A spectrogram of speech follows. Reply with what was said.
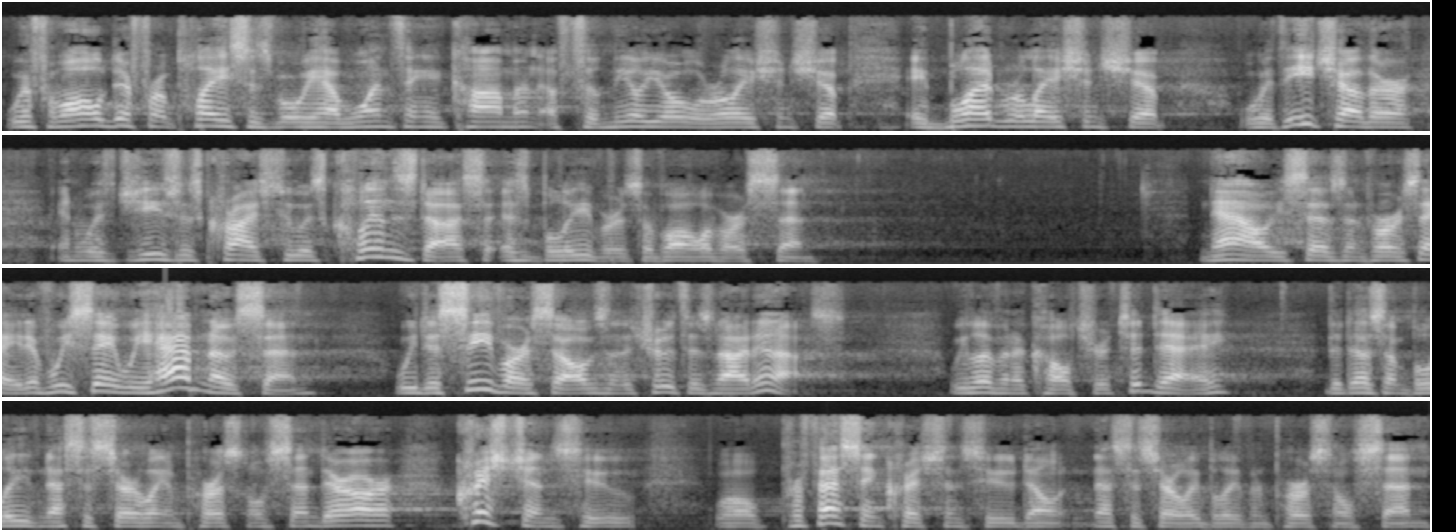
We're from all different places, but we have one thing in common a familial relationship, a blood relationship with each other and with Jesus Christ, who has cleansed us as believers of all of our sin. Now, he says in verse 8, if we say we have no sin, we deceive ourselves and the truth is not in us. We live in a culture today that doesn't believe necessarily in personal sin. There are Christians who well, professing Christians who don't necessarily believe in personal sin.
